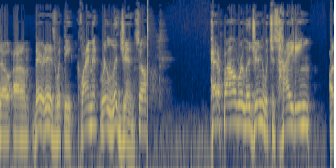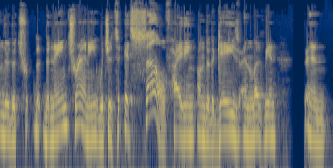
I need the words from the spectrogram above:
So um, there it is with the climate religion. So pedophile religion, which is hiding under the tr- the, name tranny, which is itself hiding under the gays and lesbian and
